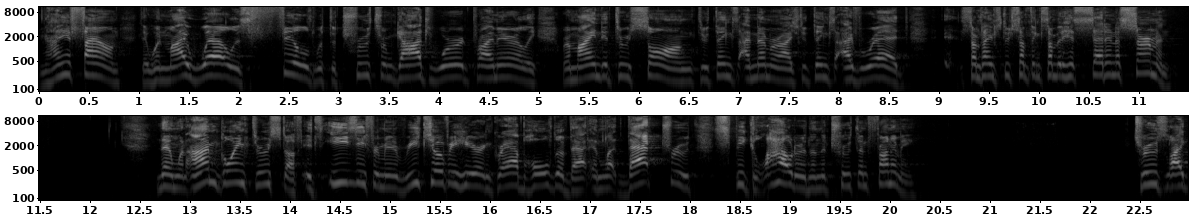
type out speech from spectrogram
And I have found that when my well is filled with the truth from God's word primarily, reminded through song, through things I memorized, through things I've read, sometimes through something somebody has said in a sermon, then when I'm going through stuff, it's easy for me to reach over here and grab hold of that and let that truth speak louder than the truth in front of me. Truths like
